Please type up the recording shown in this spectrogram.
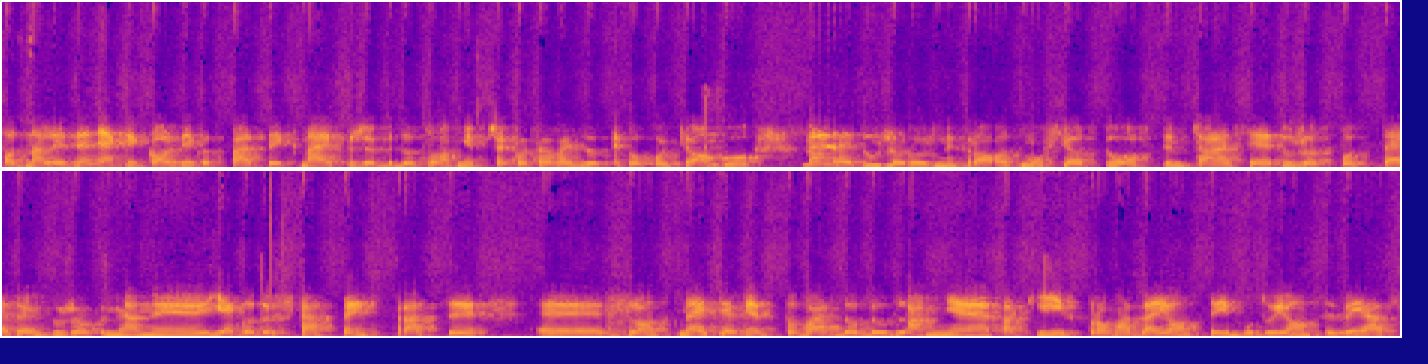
odnalezienie jakiejkolwiek otwartej knajpy, żeby dosłownie przekotować do tego pociągu. No ale dużo różnych rozmów się odbyło w tym czasie, dużo spostrzeżeń, dużo wymiany jego doświadczeń z pracy e, w Śląsknecie, więc to bardzo był dla mnie taki wprowadzający i budujący wyjazd.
